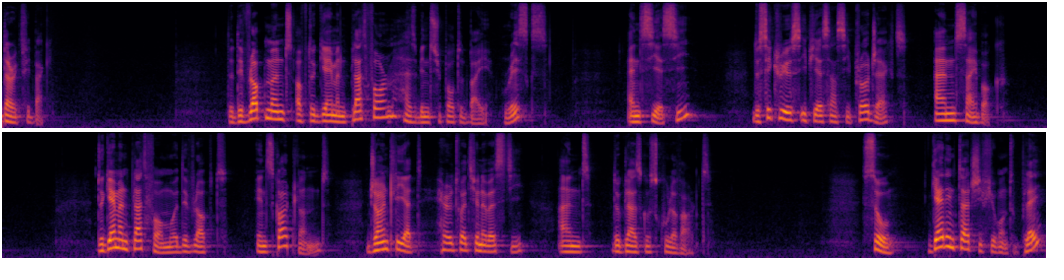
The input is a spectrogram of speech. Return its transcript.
direct feedback. The development of the game and platform has been supported by RISCs, CSC, the Securious EPSRC project, and CyBOK. The game and platform were developed in Scotland jointly at Heriot-Watt University and the Glasgow School of Art. So, get in touch if you want to play,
